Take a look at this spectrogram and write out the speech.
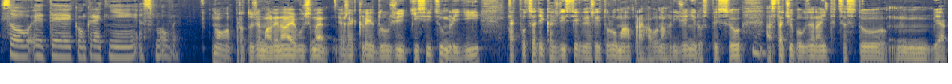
jsou i ty konkrétní smlouvy. No a protože Malina, jak už jsme řekli, dluží tisícům lidí, tak v podstatě každý z těch věřitelů má právo na hlížení do spisu a stačí pouze najít cestu, mm, jak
